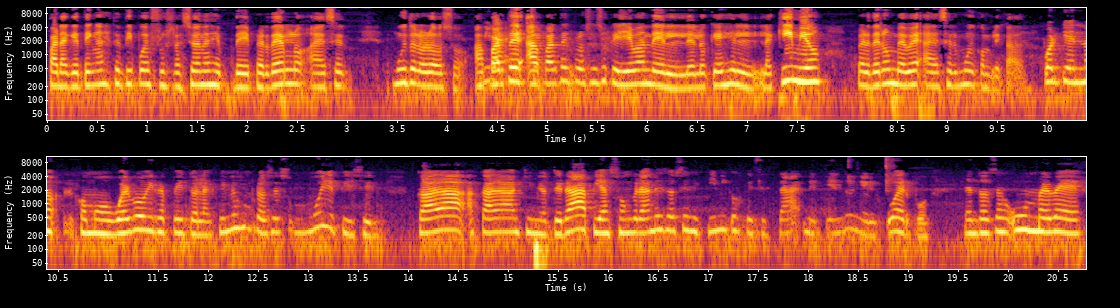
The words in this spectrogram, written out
para que tengan este tipo de frustraciones de, de perderlo ha de ser muy doloroso. Aparte, que- aparte el proceso que llevan del- de lo que es el, la quimio, perder a un bebé ha de ser muy complicado. Porque, no, como vuelvo y repito, la quimio es un proceso muy difícil. Cada, cada quimioterapia son grandes dosis de químicos que se está metiendo en el cuerpo. Entonces, un bebé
